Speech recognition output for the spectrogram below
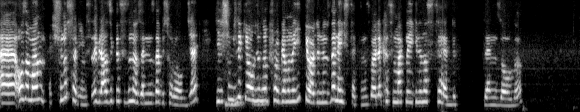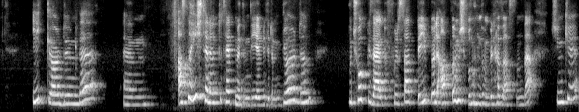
E, o zaman şunu sorayım size. Birazcık da sizin özelinizde bir soru olacak. Girişimcilik yolculuğu programını ilk gördüğünüzde ne hissettiniz? Böyle katılmakla ilgili nasıl tereddütleriniz oldu? İlk gördüğümde aslında hiç tereddüt etmedim diyebilirim. Gördüm, bu çok güzel bir fırsat deyip böyle atlamış bulundum biraz aslında. Çünkü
